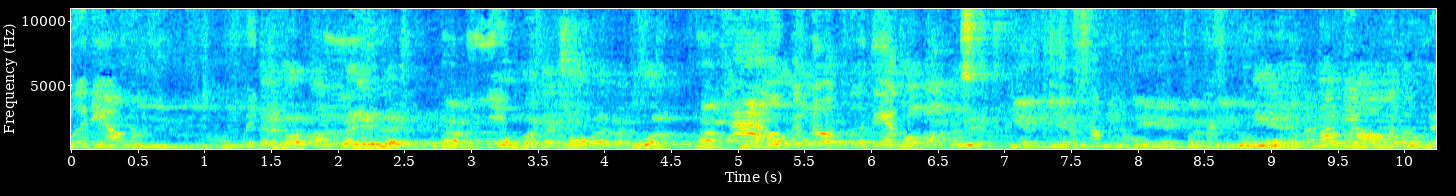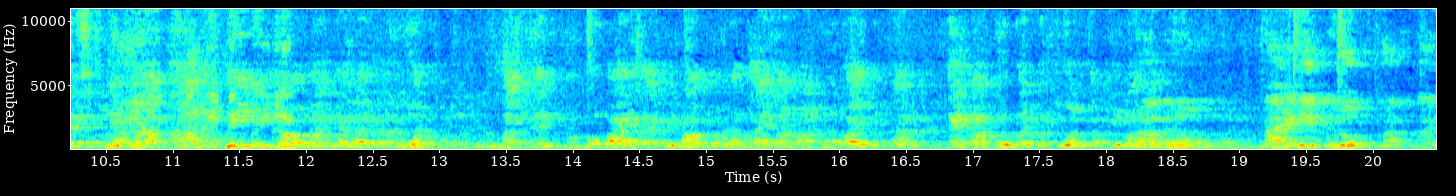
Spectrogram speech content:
มื้อเดียวแต่พออ่านไปเรื่อยครับๆผมก็จะโชว์ใบประท้วนครับข้าวข้างนอกมือเดียวพออ่านไปเรื่อยเทียนเทียนได้แบ่งคนเทียนลูกโป่งเราเนี่ยพูดในนี่หลักฐานที่พี่น้องน่าจะใบประท้วนทักษิณอยู่ดูไบแต่พี่น้องอยู่เมืองไทยก็นอนดูไบเหมือนกันแต่นอนดูใบประท้วนกับพี่น้องครับผมนายเดชอุดมครับนาย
